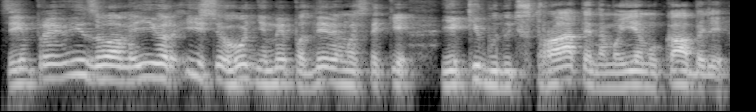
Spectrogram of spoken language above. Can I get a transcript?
Всім привіт, з вами Ігор. І сьогодні ми подивимось такі, які будуть втрати на моєму кабелі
